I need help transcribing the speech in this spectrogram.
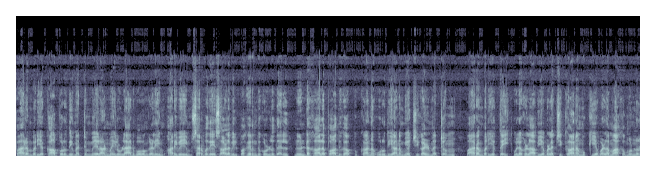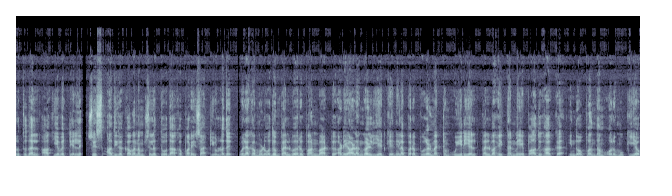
பாரம்பரிய காப்புறுதி மற்றும் மேலாண்மையில் உள்ள அனுபவங்களையும் அறிவையும் சர்வதேச அளவில் பகிர்ந்து கொள்ளுதல் நீண்டகால பாதுகாப்புக்கான உறுதியான முயற்சிகள் மற்றும் பாரம்பரியத்தை உலகளாவிய வளர்ச்சிக்கான முக்கிய வளமாக முன்னிறுத்துதல் ஆகியவற்றில் சுவிஸ் அதிக கவனம் செலுத்துவதாக பறைசாற்றியுள்ளது. உலகம் முழுவதும் பல்வேறு பண்பாட்டு அடையாளங்கள் இயற்கை நிலப்பரப்புகள் மற்றும் உயிரியல் பல்வகைத்தன்மையை பாதுகாக்க இந்த ஒப்பந்தம் ஒரு முக்கிய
